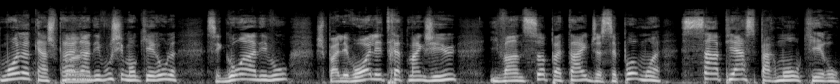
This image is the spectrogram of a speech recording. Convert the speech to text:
Moi là, quand je prends un rendez-vous chez mon Kiro, là, c'est go rendez-vous. Je peux aller voir les traitements que j'ai eus. Ils vendent ça peut-être, je sais pas moi, 100 pièces par mois au Kiro.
